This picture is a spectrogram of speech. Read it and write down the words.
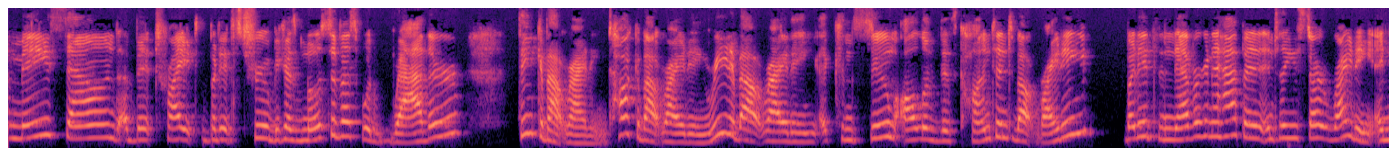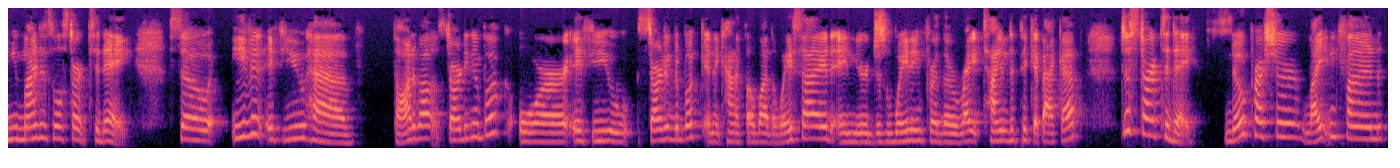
may sound a bit trite, but it's true because most of us would rather think about writing, talk about writing, read about writing, uh, consume all of this content about writing. But it's never going to happen until you start writing, and you might as well start today. So, even if you have thought about starting a book, or if you started a book and it kind of fell by the wayside and you're just waiting for the right time to pick it back up, just start today. No pressure, light and fun.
